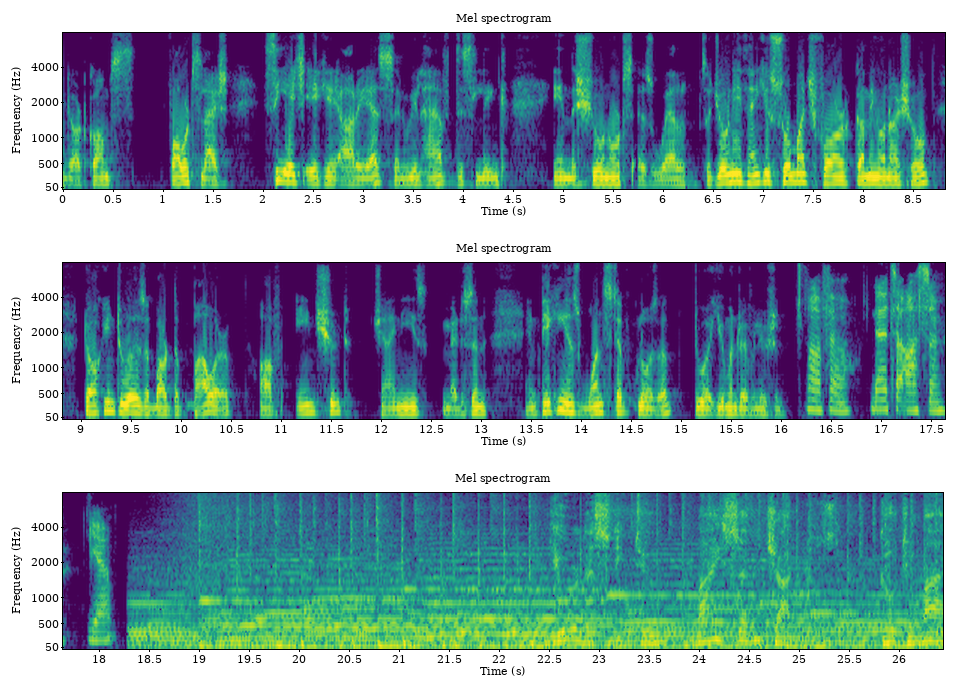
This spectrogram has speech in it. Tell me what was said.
dot com forward slash C-H-A-K-R-A-S, and we'll have this link in the show notes as well. So, Joanny, thank you so much for coming on our show, talking to us about the power of ancient Chinese medicine and taking us one step closer to a human revolution. Oh, Phil, that's awesome. Yeah. You are listening to My Seven Chakras. Go to my,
